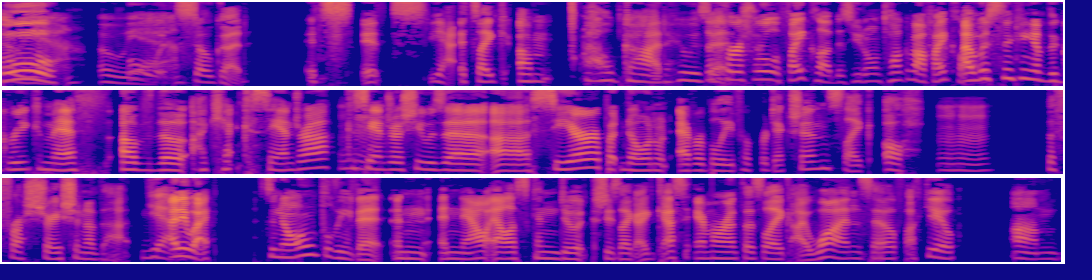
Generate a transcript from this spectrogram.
Oh, Ooh. yeah. Oh, yeah. Ooh, it's so good. It's it's yeah. It's like um. Oh God, who is the it? first rule of Fight Club is you don't talk about Fight Club. I was thinking of the Greek myth of the I can't Cassandra. Mhm. Cassandra, she was a, a seer, but no one would ever believe her predictions. Like, oh, mm-hmm. the frustration of that. Yeah. Anyway, so no one will believe it, and and now Alis can do it because she's like, I guess Amarantha's like, I won, so fuck you. Um,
